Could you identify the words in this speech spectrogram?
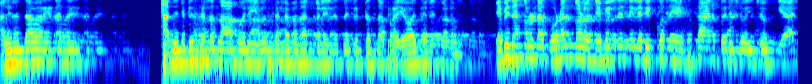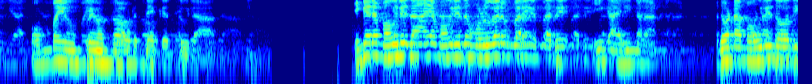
അതിനെന്താ പറയുന്നത് അത് നബി സല്ലല്ലാഹു അലൈഹി വസല്ലമ തങ്ങളിൽ നിന്ന് കിട്ടുന്ന പ്രയോജനങ്ങളും നബി തങ്ങളുടെ ഗുണങ്ങളും നബിയിൽ നിന്ന് ലഭിക്കുന്ന എഹ്സാനും പരിശോധിച്ചു നോക്കിയാൽ ഉമ്മയും ഉപ്പയും ഒന്നും അവിടത്തേക്ക് എത്തൂല. ഇങ്ങനെ മൗലിദായ മൗലിദ് മുഴുവനും പറയുന്നത് ഈ കാര്യങ്ങളാണ്. അതുകൊണ്ട് ആ മൗലിദ് ഓതി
